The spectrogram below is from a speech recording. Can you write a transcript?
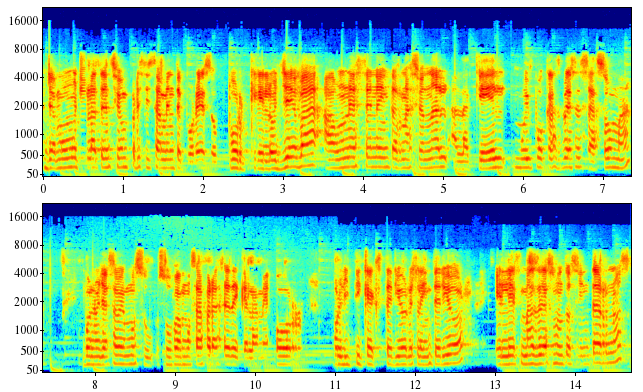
Llamó mucho la atención precisamente por eso, porque lo lleva a una escena internacional a la que él muy pocas veces se asoma. Bueno, ya sabemos su, su famosa frase de que la mejor política exterior es la interior, él es más de asuntos internos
